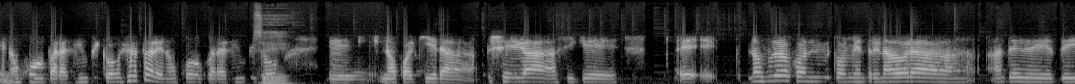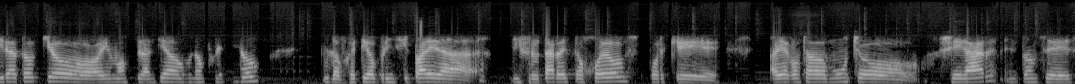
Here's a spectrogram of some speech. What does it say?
en un juego paralímpico, ya estar en un juego paralímpico, Sí. eh, no cualquiera llega, así que eh, nosotros con, con mi entrenadora antes de, de ir a Tokio habíamos planteado un objetivo. El objetivo principal era disfrutar de estos juegos porque había costado mucho llegar, entonces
